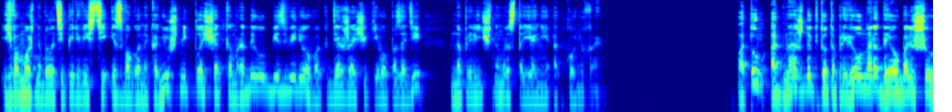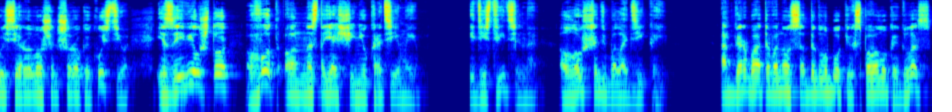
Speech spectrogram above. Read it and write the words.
его можно было теперь вести из вагона конюшни к площадкам Родео без веревок, держащих его позади на приличном расстоянии от конюха. Потом однажды кто-то привел на Родео большую серую лошадь широкой костью и заявил, что вот он настоящий неукротимый. И действительно, лошадь была дикой. От горбатого носа до глубоких с поволокой глаз,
